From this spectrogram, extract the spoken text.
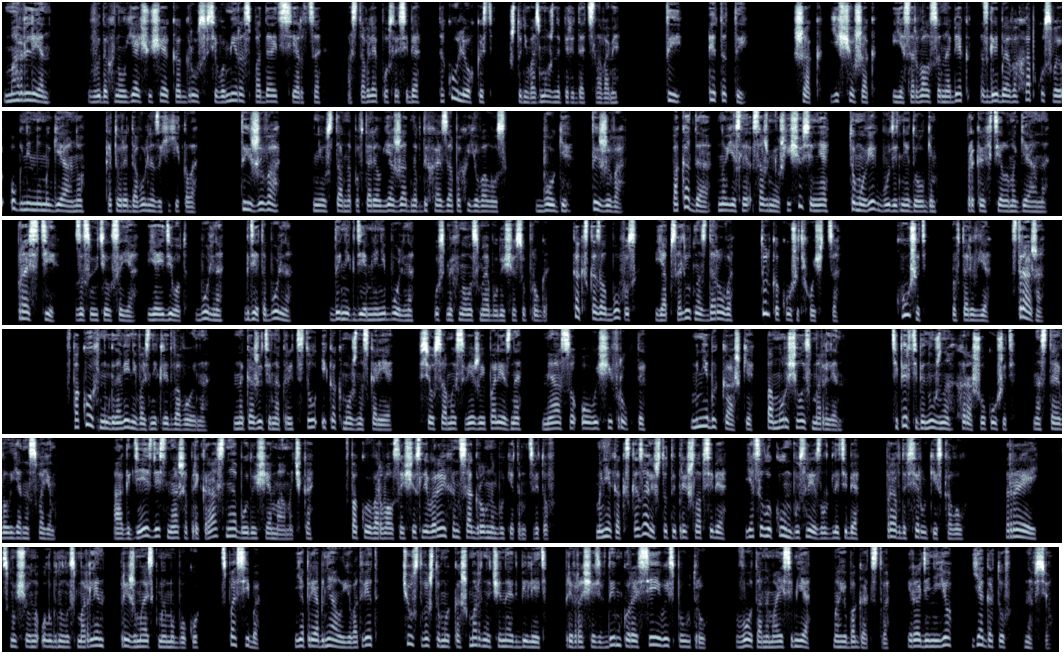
«Марлен!» — выдохнул я, ощущая, как груз всего мира спадает с сердца, оставляя после себя такую легкость, что невозможно передать словами. «Ты! Это ты!» Шаг, еще шаг, и я сорвался на бег, сгребая в охапку свою огненную магиану, которая довольно захихикала. «Ты жива!» — неустанно повторял я, жадно вдыхая запах ее волос. «Боги, ты жива!» «Пока да, но если сожмешь еще сильнее, то мой век будет недолгим», — прокряхтела Магиана. «Прости», — засуетился я. «Я идиот. Больно. Где-то больно?» «Да нигде мне не больно», — усмехнулась моя будущая супруга. «Как сказал Бофус, я абсолютно здорова, только кушать хочется». «Кушать?» — повторил я. «Стража!» В покоях на мгновение возникли два воина. «Накажите накрыть стол и как можно скорее. Все самое свежее и полезное. Мясо, овощи и фрукты. Мне бы кашки», — поморщилась Марлен. «Теперь тебе нужно хорошо кушать», — настаивал я на своем. «А где здесь наша прекрасная будущая мамочка?» В покой ворвался счастливый Рейхан с огромным букетом цветов. «Мне как сказали, что ты пришла в себя. Я целую клумбу срезал для тебя. Правда, все руки исколол. «Рэй!» — смущенно улыбнулась Марлен, прижимаясь к моему боку. «Спасибо». Я приобнял ее в ответ, чувствуя, что мой кошмар начинает белеть, превращаясь в дымку, рассеиваясь по утру. Вот она, моя семья, мое богатство, и ради нее я готов на все.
